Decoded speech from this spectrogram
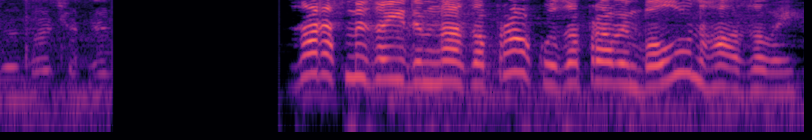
Задача де Зараз ми заїдемо на заправку, заправимо балон газовий.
